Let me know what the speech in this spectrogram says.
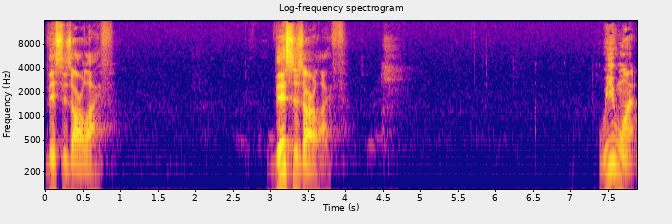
this is our life. This is our life. We want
